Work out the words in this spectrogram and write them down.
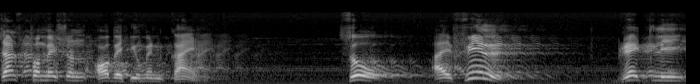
transformation of a humankind. So I feel greatly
